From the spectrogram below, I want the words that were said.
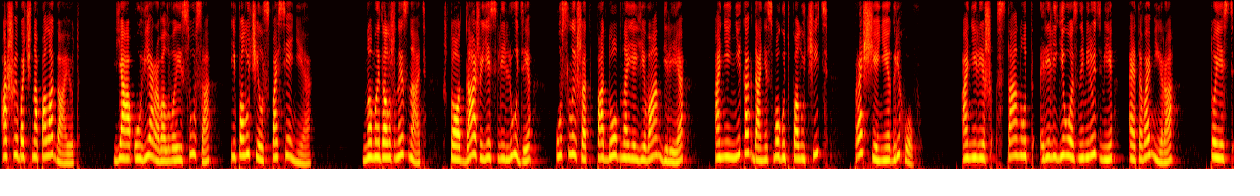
ошибочно полагают – я уверовал в Иисуса и получил спасение. Но мы должны знать, что даже если люди услышат подобное Евангелие, они никогда не смогут получить прощение грехов. Они лишь станут религиозными людьми этого мира, то есть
